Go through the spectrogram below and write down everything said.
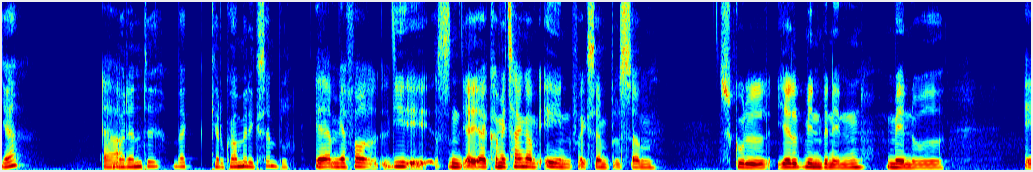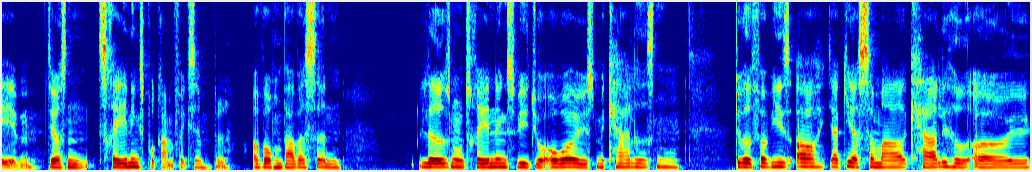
Ja. ja. Hvordan det? Hvad, kan du komme med et eksempel? Ja, men jeg får lige sådan, jeg, jeg kom i tanke om en for eksempel, som skulle hjælpe min veninde med noget. Øhm, det var sådan et træningsprogram for eksempel, og hvor hun bare var sådan, lavede sådan nogle træningsvideoer overøst med kærlighed, sådan, du ved, for at vise, åh, oh, jeg giver så meget kærlighed, og, øh,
